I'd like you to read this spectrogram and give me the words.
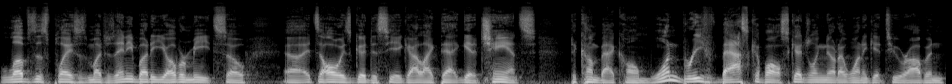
loves this place as much as anybody you ever meet. So uh, it's always good to see a guy like that get a chance to come back home. One brief basketball scheduling note I want to get to, Robin.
